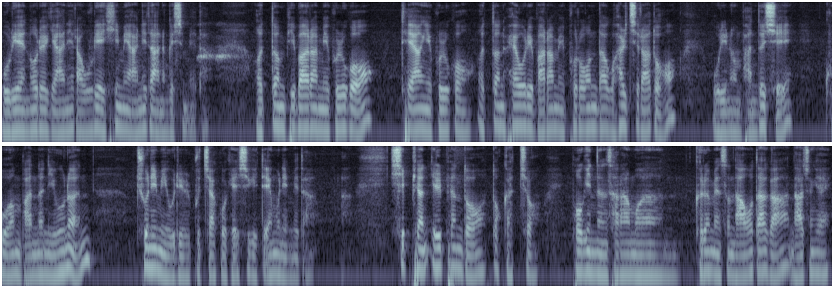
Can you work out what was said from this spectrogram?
우리의 노력이 아니라 우리의 힘이 아니다는 것입니다. 어떤 비바람이 불고 태양이 불고 어떤 회오리 바람이 불어온다고 할지라도 우리는 반드시 구원받는 이유는 주님이 우리를 붙잡고 계시기 때문입니다. 시편 1편도 똑같죠. 복 있는 사람은 그러면서 나오다가 나중에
